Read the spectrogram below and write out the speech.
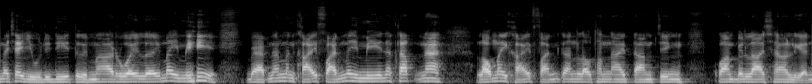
ไม่ใช่อยู่ดีๆ ตื่นมารวยเลยไม่มี แบบนั้นมันขายฝันไม่มีนะครับนะเราไม่ขายฝันกันเราทำนายตามจริง ความเป็นราชาเหรียญ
